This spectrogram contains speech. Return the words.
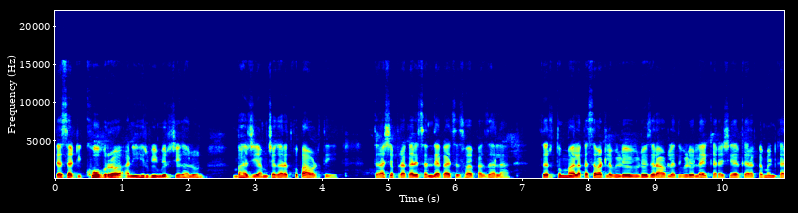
त्यासाठी खोबरं आणि हिरवी मिरची घालून भाजी आमच्या घरात खूप आवडते. तर अशा प्रकारे संध्याकाळचा स्वयंपाक झाला. तर तुम्हाला कसा वाटला व्हिडिओ? व्हिडिओ जर आवडला तर व्हिडिओ लाईक करा शेअर करा कमेंट करा.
